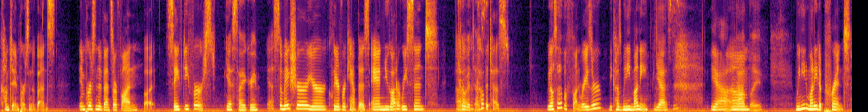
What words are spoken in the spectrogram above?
come to in-person events. In-person events are fun, but safety first. Yes, I agree. Yeah, so make sure you're cleared for campus and you got a recent uh, COVID test. COVID test. We also have a fundraiser because we need money. Yes, Yeah. Um, badly. we need money to print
